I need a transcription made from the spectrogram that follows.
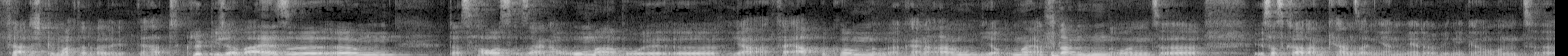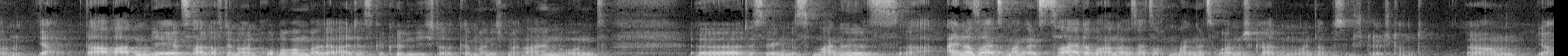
fertig gemacht hat, weil der, der hat glücklicherweise... Ähm, das Haus seiner Oma wohl äh, ja, vererbt bekommen oder keine Ahnung, wie auch immer erstanden und äh, ist das gerade am Kernsanieren, mehr oder weniger. Und ähm, ja, da warten wir jetzt halt auf den neuen Proberaum, weil der alte ist gekündigt, da können wir nicht mehr rein und äh, deswegen ist mangels, äh, einerseits mangels Zeit, aber andererseits auch mangels Räumlichkeit im Moment ein bisschen Stillstand. Ähm, ja,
